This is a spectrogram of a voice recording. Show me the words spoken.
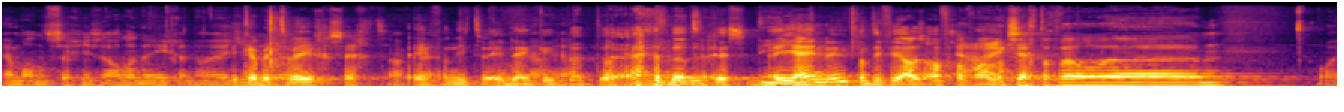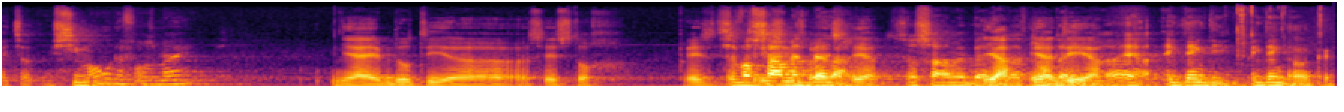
Ja man, dan zeg je ze alle negen. Dan weet ik je, heb er twee gezegd. Okay. Eén van die twee denk ja, ik ja. dat, uh, dat het is. Die, en jij nu? Want die van jou is afgevallen. Ja, ik zeg toch wel, uh, hoe heet ze ook? Simone volgens mij? Ja, je bedoelt die, uh, ze is toch presentatrice Ze was samen met? Bella. Ja. Ze was samen met Bella. Ja, dat ja, die, ja. Oh, ja. Ik denk die. Ik denk die. Oké. Okay.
